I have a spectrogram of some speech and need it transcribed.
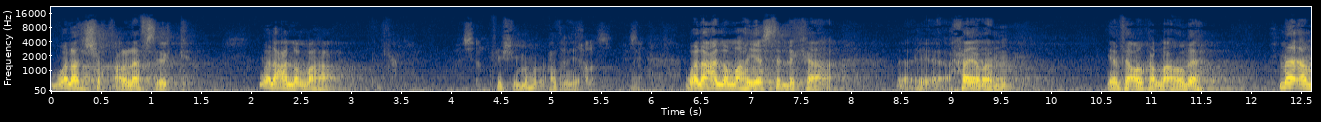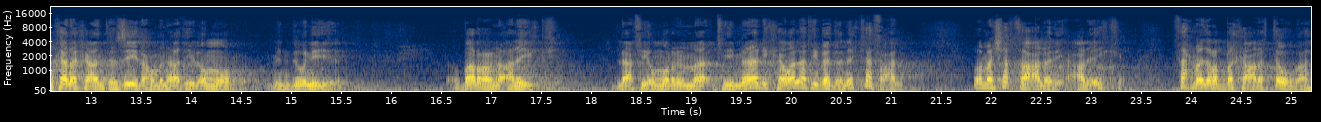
ولا تشق على نفسك. ولعل الله في شيء مهم. أعطني خلاص. ولعل الله ييسر لك خيرا ينفعك الله به. ما أمكنك أن تزيله من هذه الأمور من دون ضرر عليك. لا في أمور في مالك ولا في بدنك فافعل. وما شق عليك فاحمد ربك على التوبة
